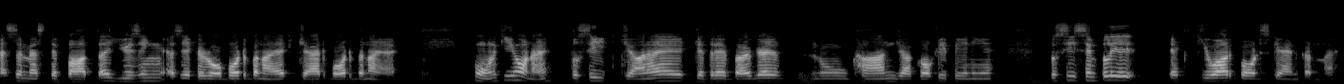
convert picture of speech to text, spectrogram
ਐਸਐਮਐਸ ਤੇ ਪਾਤਾ ਯੂਜ਼ਿੰਗ ਅਸੀਂ ਇੱਕ ਰੋਬੋਟ ਬਣਾਇਆ ਇੱਕ ਚੈਟਬੋਟ ਬਣਾਇਆ। ਹੈ ਹੁਣ ਕੀ ਹੋਣਾ ਹੈ? ਤੁਸੀਂ ਜਾਣਾ ਹੈ ਕਿਧਰੇ 버ਗਰ ਨੂੰ ਖਾਣ ਜਾਂ ਕਾਫੀ ਪੀਣੀ ਹੈ। ਤੁਸੀਂ ਸਿੰਪਲੀ ਇੱਕ QR ਕੋਡ ਸਕੈਨ ਕਰਨਾ ਹੈ।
